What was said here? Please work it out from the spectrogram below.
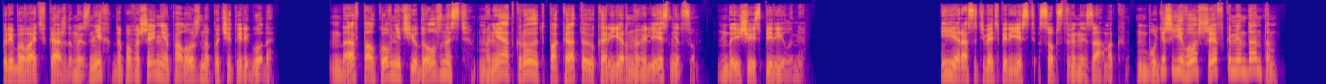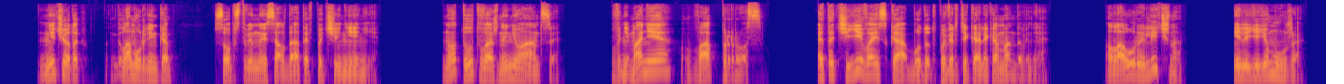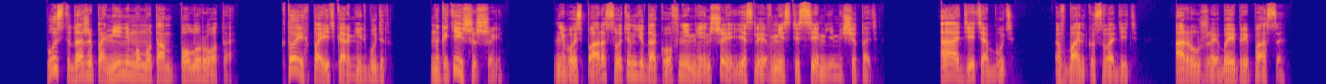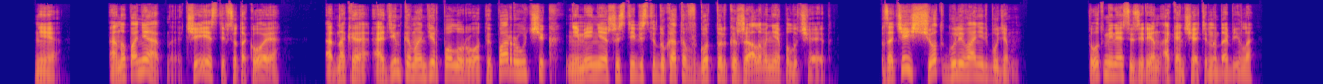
Пребывать в каждом из них до повышения положено по 4 года. Дав полковничью должность, мне откроют покатую карьерную лестницу, да еще и с перилами. И раз у тебя теперь есть собственный замок, будешь его шеф-комендантом. Ничего так, гламурненько. Собственные солдаты в подчинении. Но тут важны нюансы. Внимание, вопрос. Это чьи войска будут по вертикали командования? Лауры лично? Или ее мужа? Пусть даже по минимуму там полурота. Кто их поить-кормить будет? На какие шиши? Небось, пара сотен едоков не меньше, если вместе с семьями считать. А одеть обуть, в баньку сводить, оружие, боеприпасы. Не, оно понятно, честь и все такое — Однако один командир полуроты, поручик, не менее 60 дукатов в год только жалования получает. За чей счет гулеванить будем? Тут меня сюзерен окончательно добила.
